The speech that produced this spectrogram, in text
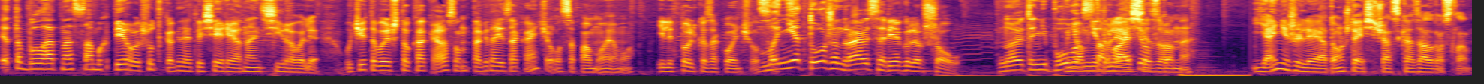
Это была одна из самых первых шуток, когда эту серию анонсировали. Учитывая, что как раз он тогда и заканчивался, по-моему. Или только закончился. Мне тоже нравится Regular Show, но это не В повод нем не два в сезона. Я не жалею о том, что я сейчас сказал, Руслан.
